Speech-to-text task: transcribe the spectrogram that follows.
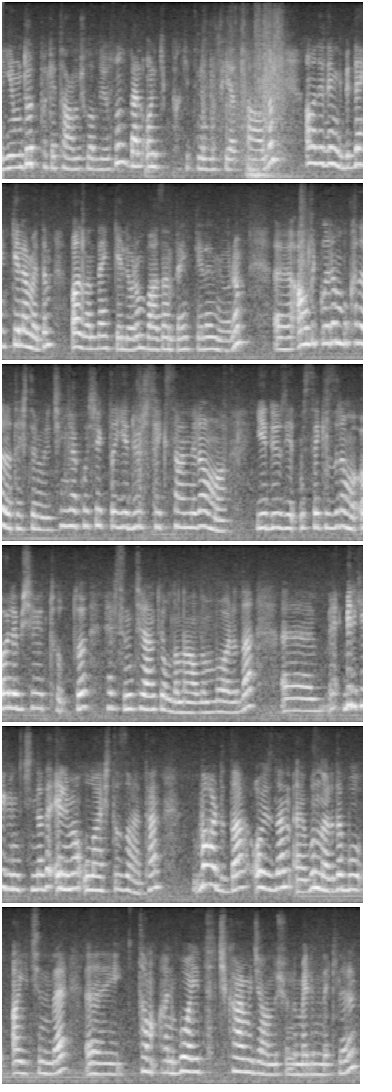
24 paket almış olabiliyorsunuz. Ben 12 paketini bu fiyata aldım. Ama dediğim gibi denk gelemedim. Bazen denk geliyorum, bazen denk gelemiyorum. E, Aldıklarım bu kadar ateş demir için yaklaşık da 780 lira ama 778 lira mı öyle bir şey tuttu. Hepsini Trendyol'dan aldım bu arada. Bir iki gün içinde de elime ulaştı zaten. Vardı da o yüzden e, bunları da bu ay içinde e, tam hani bu ayı çıkarmayacağını düşündüm elimdekilerin.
